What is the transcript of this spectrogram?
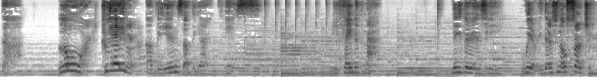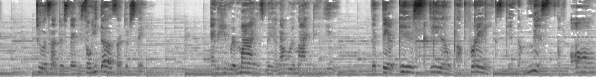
the Lord, creator of the ends of the earth is. He fainteth not, neither is he weary. There's no searching to his understanding. So he does understand. And he reminds me, and I'm reminding you, that there is still a praise in the midst of all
